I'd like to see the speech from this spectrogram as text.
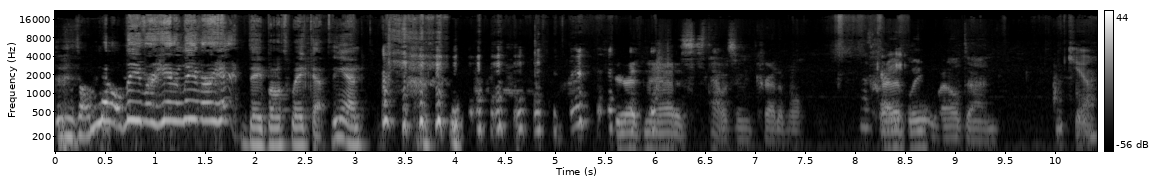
Aiden's all, no, leave her here, leave her here. They both wake up. The end. Goodness, that was incredible. That's great. Incredibly well done. Thank you.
